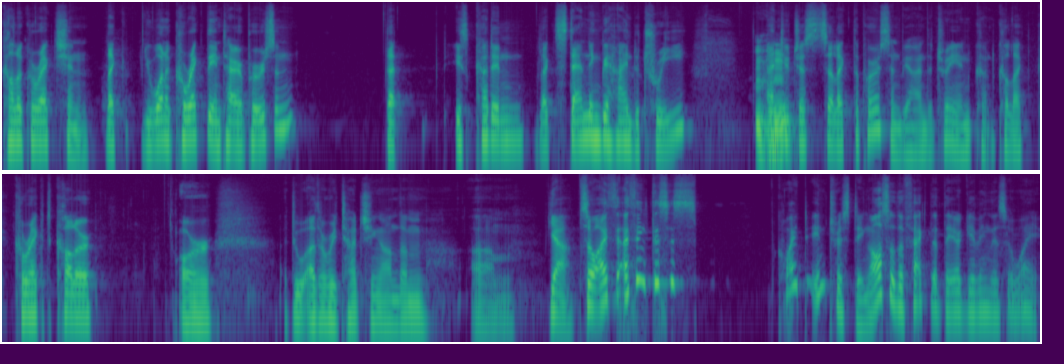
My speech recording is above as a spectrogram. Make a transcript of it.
color correction, like you want to correct the entire person that is cut in, like standing behind a tree, and you just select the person behind the tree and co- collect correct color or do other retouching on them. Um, yeah, so I, th- I think this is quite interesting. Also, the fact that they are giving this away.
